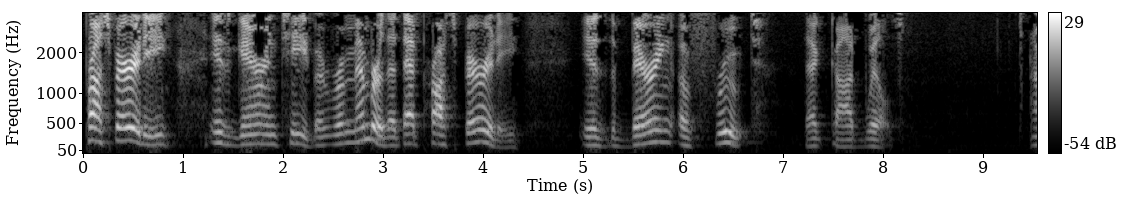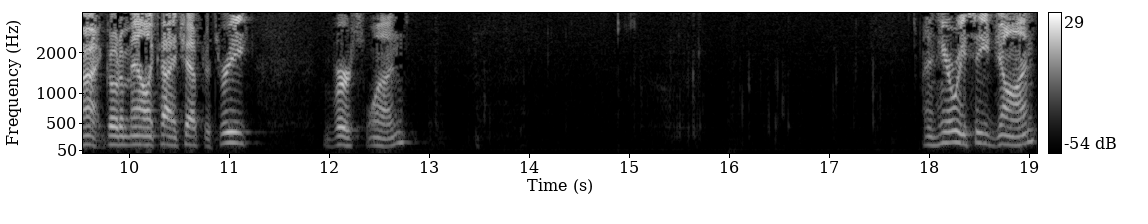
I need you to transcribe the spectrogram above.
Prosperity is guaranteed, but remember that that prosperity is the bearing of fruit that God wills. All right, go to Malachi chapter 3, verse 1. And here we see John,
